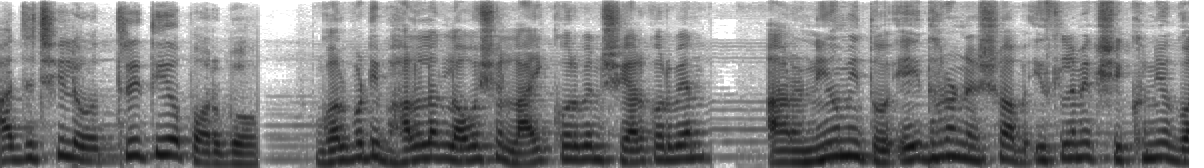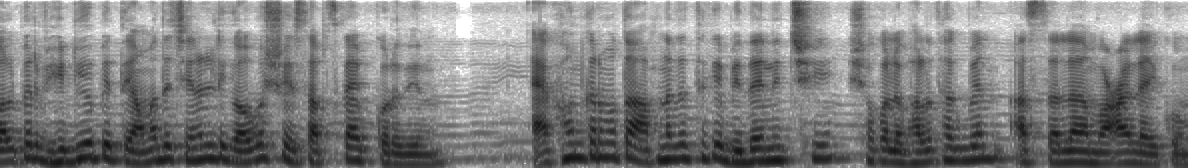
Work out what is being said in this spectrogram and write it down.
আজ ছিল তৃতীয় পর্ব। গল্পটি ভালো লাগলে অবশ্যই লাইক করবেন শেয়ার করবেন। আর নিয়মিত এই ধরনের সব ইসলামিক শিক্ষণীয় গল্পের ভিডিও পেতে আমাদের চ্যানেলটিকে অবশ্যই সাবস্ক্রাইব করে দিন। এখনকার মতো আপনাদের থেকে বিদায় নিচ্ছি। সকলে ভালো থাকবেন। আসসালামু আলাইকুম।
